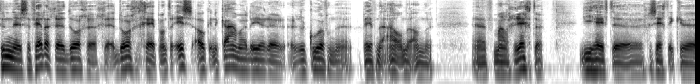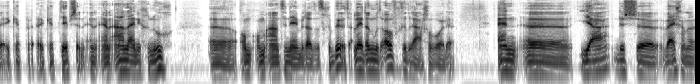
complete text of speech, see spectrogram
Toen is er verder eh, doorge, doorgegrepen. Want er is ook in de Kamer de heer uh, Recour van de PvdA onder andere... Uh, voormalig rechter... die heeft gezegd, ik, ik, heb, ik heb tips en, en, en aanleiding genoeg... om, om aan te nemen dat het gebeurt. Alleen dat moet overgedragen worden... En uh, ja, dus uh, wij gaan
